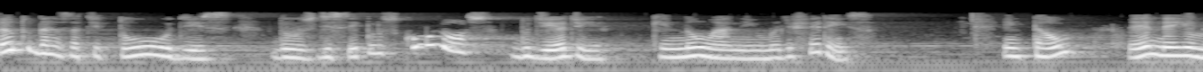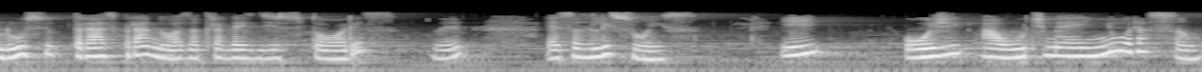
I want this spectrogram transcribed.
tanto das atitudes dos discípulos como nosso, do dia a dia, que não há nenhuma diferença. Então, né, Neio Lúcio traz para nós, através de histórias, né, essas lições. E hoje a última é em oração.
